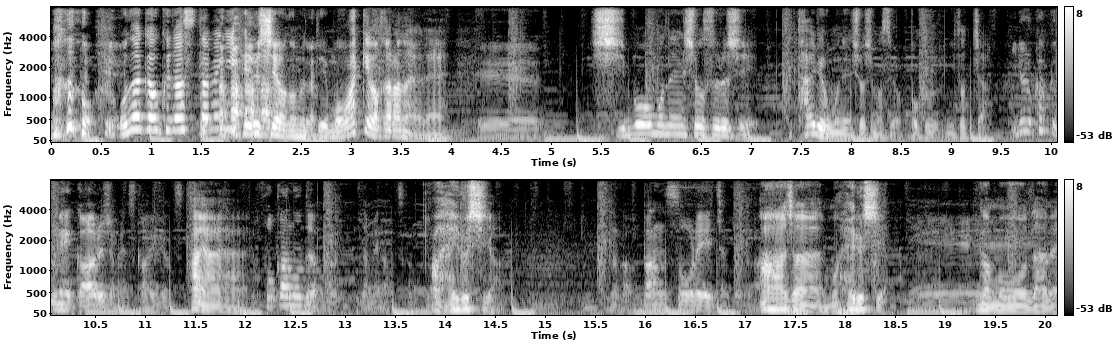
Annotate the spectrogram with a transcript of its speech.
お腹を下すためにヘルシアを飲むっていうもうわけわからないよね。え。脂肪も燃焼するし体力も燃焼しますよ。僕にとっちゃ。ーいろいろ各メーカーあるじゃないですかああいうやつはいはいはい。他のではダメなんですか？あヘルシア。なんか伴奏冷茶とか。ああじゃないもうヘルシア。がもうダメ。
